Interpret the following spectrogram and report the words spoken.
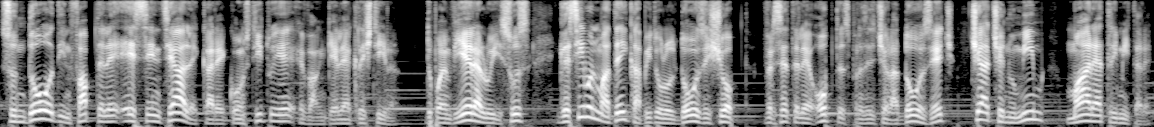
sunt două din faptele esențiale care constituie Evanghelia creștină. După învierea lui Isus, găsim în Matei capitolul 28, versetele 18 la 20, ceea ce numim Marea Trimitere.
